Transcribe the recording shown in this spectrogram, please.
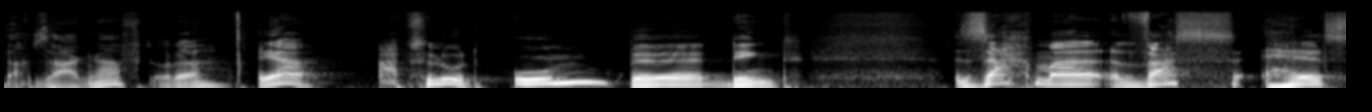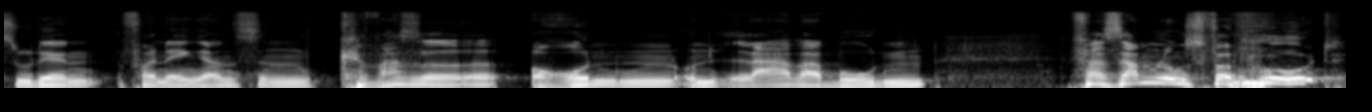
Ja, sagenhaft, oder? Ja, absolut. Unbedingt. Sag mal, was hältst du denn von den ganzen Quasselrunden und Lavabuden? Versammlungsverbot,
